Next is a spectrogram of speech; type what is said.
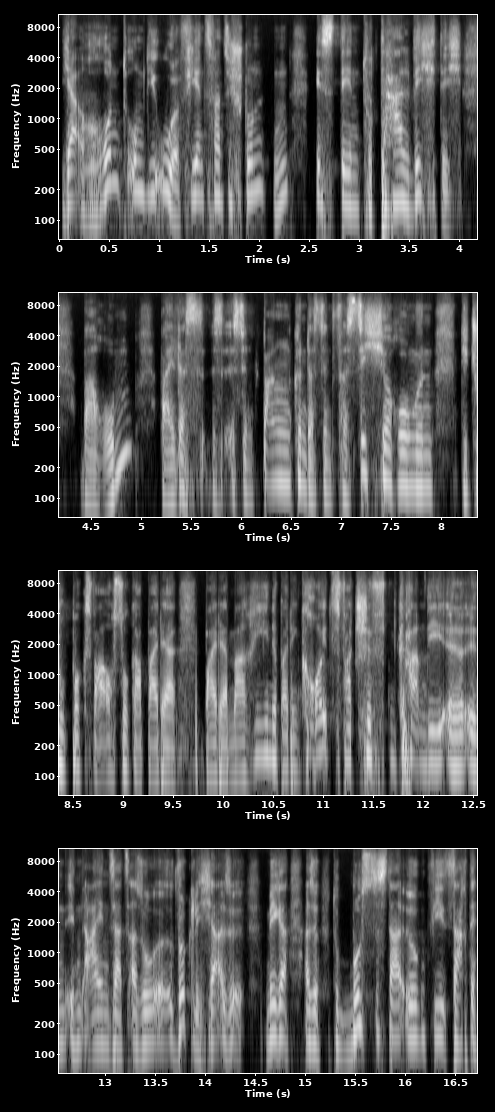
ja rund um die Uhr, 24 Stunden, ist denen total wichtig. Warum? Weil das es, sind Banken, das sind Versicherungen. Die Jukebox war auch sogar bei der bei der Marine, bei den Kreuzfahrtschiffen kam die äh, in, in Einsatz. Also äh, wirklich, ja, also mega. Also du musstest da irgendwie, sagte,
